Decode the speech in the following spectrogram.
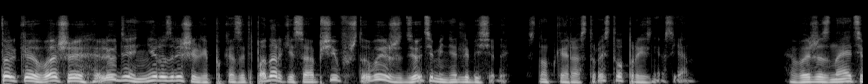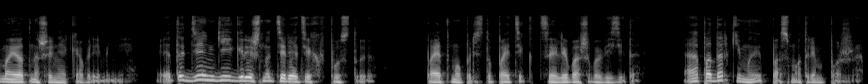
Только ваши люди не разрешили показать подарки, сообщив, что вы ждете меня для беседы», — с ноткой расстройства произнес Ян. «Вы же знаете мое отношение ко времени. Это деньги, и грешно терять их впустую. Поэтому приступайте к цели вашего визита. А подарки мы посмотрим позже».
